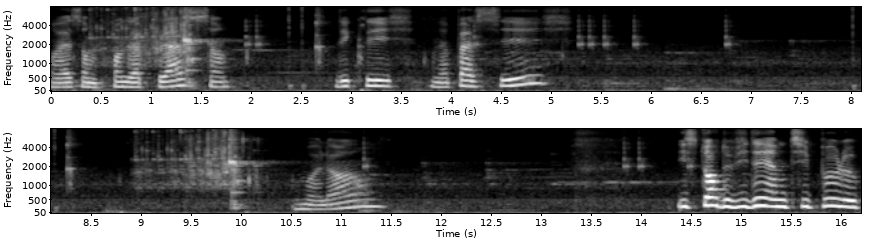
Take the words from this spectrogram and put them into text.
Ouais, ça me prend de la place. Des clés, on n'a pas assez. Voilà histoire de vider un petit peu le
